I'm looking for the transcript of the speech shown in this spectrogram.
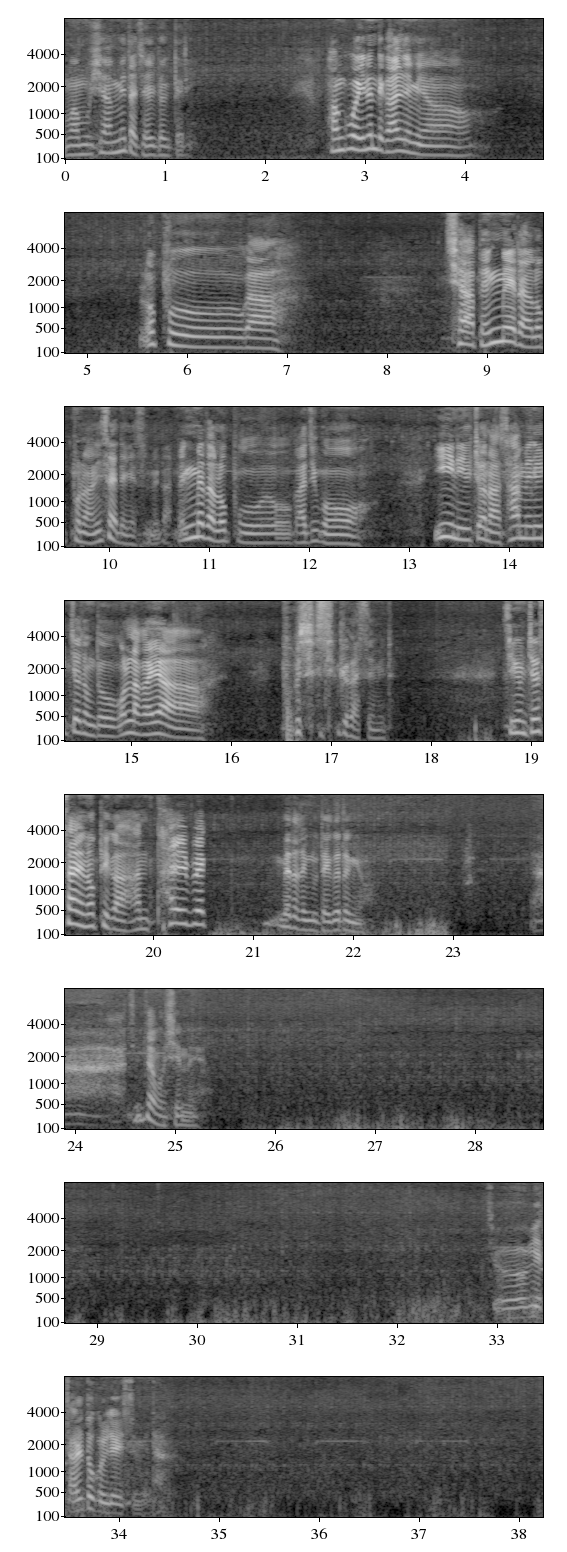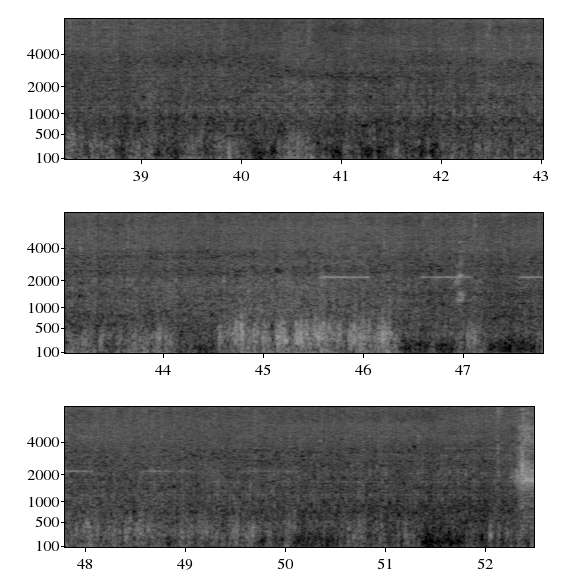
어마무시합니다 절벽들이. 한국가 이런 데 가려면 로프가 최하 100m 로프는 안 있어야 되겠습니까? 100m 로프 가지고 2인 1조나 3인 1조 정도 올라가야 볼 수 있을 것 같습니다. 지금 저 산의 높이가 한 800m 정도 되거든요. 아, 진짜 멋있네요. 저 위에 달도 걸려 있습니다.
